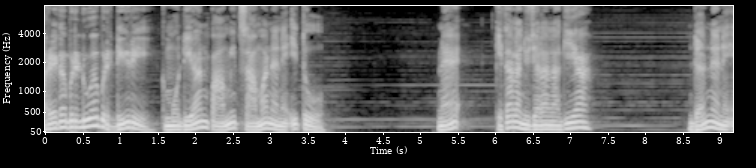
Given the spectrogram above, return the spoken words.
Mereka berdua berdiri, kemudian pamit sama nenek itu. Nek, kita lanjut jalan lagi ya. Dan nenek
